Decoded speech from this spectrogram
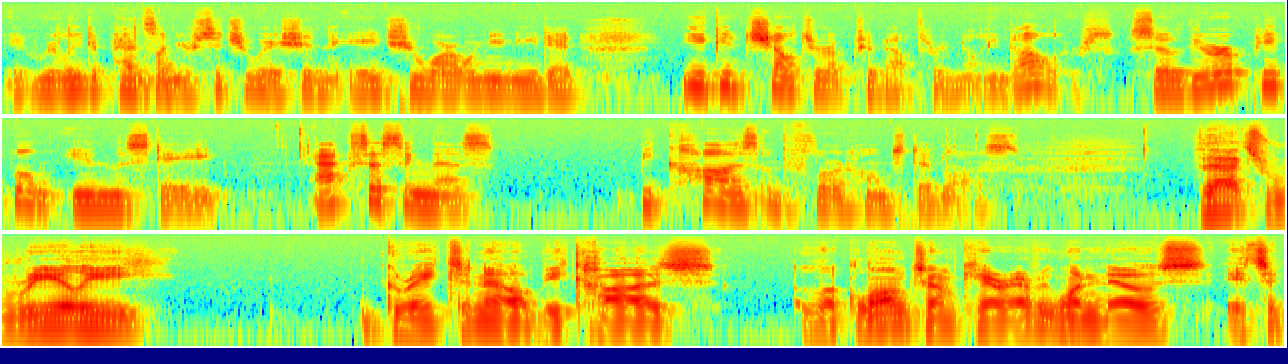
It really depends on your situation, the age you are when you need it. You could shelter up to about $3 million. So there are people in the state accessing this because of the Florida homestead laws. That's really Great to know because look, long-term care. Everyone knows it's a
